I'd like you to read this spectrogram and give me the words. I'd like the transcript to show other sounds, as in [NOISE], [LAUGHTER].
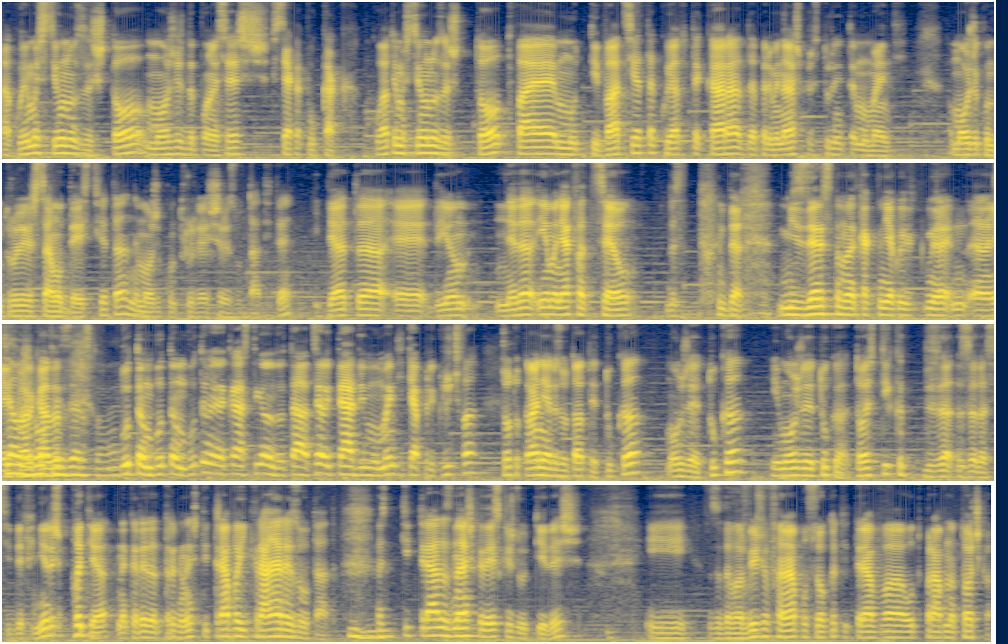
Ако имаш силно защо, можеш да понесеш всякакво как. Когато имаш силно защо, това е мотивацията, която те кара да преминаваш през трудните моменти. Може да контролираш само действията, не може да контролираш резултатите. Идеята е да имам, не да има някаква цел, да, [LAUGHS] да мизерстваме, както някой нали, хора казват. Бутам, бутам, бутам и накрая стигам до тази цел и тя един момент и тя приключва, защото крайният резултат е тук, може да е тук и може да е тук. Тоест ти за, за да си дефинираш пътя на къде да тръгнеш, ти трябва и крайен резултат. Mm-hmm. Ти трябва да знаеш къде искаш да отидеш и за да вървиш в една посока ти трябва отправна точка.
